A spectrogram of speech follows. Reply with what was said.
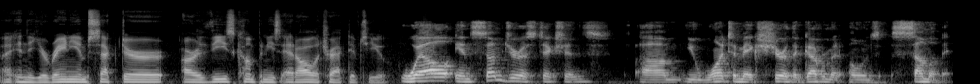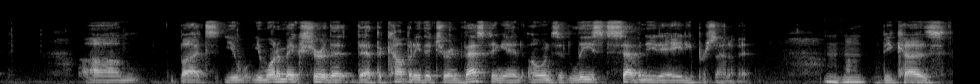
uh, in the uranium sector. Are these companies at all attractive to you? Well, in some jurisdictions, um, you want to make sure the government owns some of it. Um, but you you want to make sure that that the company that you're investing in owns at least 70 to 80 percent of it mm-hmm. because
